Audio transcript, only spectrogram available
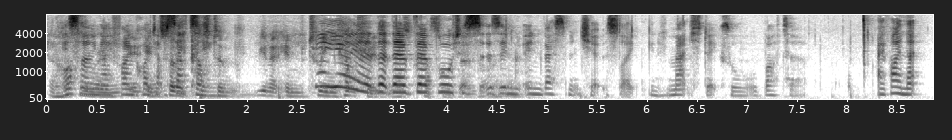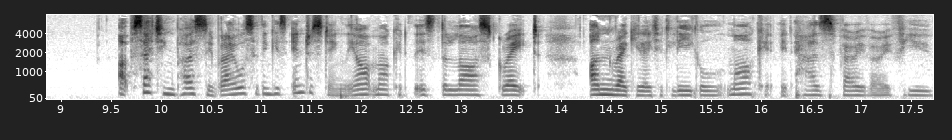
And is something I find in- quite in sort of upsetting. custom, you know, in between yeah, yeah, countries. yeah. They're, they're bought as, as in, investment chips, like you know, matchsticks or, or butter. I find that upsetting personally, but I also think it's interesting. The art market is the last great unregulated legal market. It has very, very few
